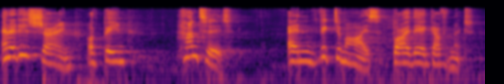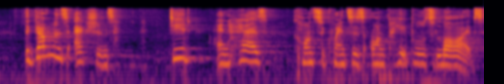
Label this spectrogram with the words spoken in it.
and it is shame, of being hunted and victimised by their government. The government's actions did and has consequences on people's lives.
